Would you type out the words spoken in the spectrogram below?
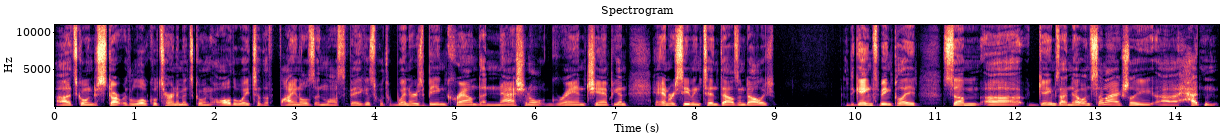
Uh, it's going to start with local tournaments, going all the way to the finals in Las Vegas, with winners being crowned the national grand champion and receiving $10,000 the games being played, some uh, games I know and some I actually uh, hadn't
